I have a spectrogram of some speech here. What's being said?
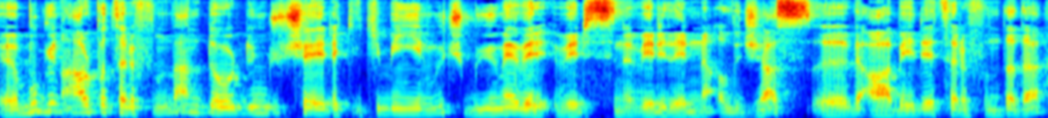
E, bugün Avrupa tarafından 4. çeyrek 2023 büyüme verisini verilerini alacağız ve ABD tarafında da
